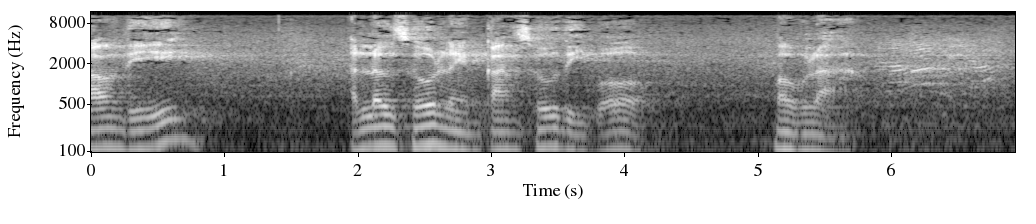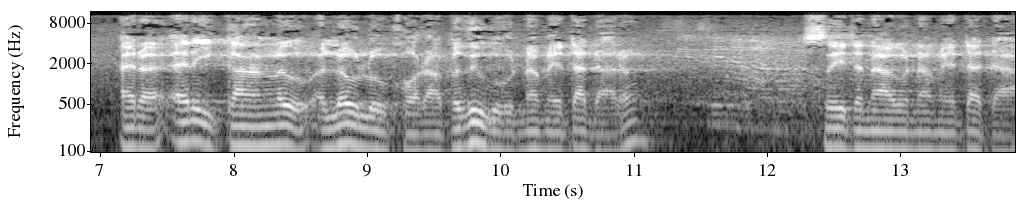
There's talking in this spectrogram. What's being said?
ကောင်းသည်အလုတ်ဆိုးလင်ကံဆိုးသည်ပေါ့မဟုတ်လားအဲ့တော့အဲ့ဒီကံလို့အလုတ်လို့ခေါ်တာဘယ်သူကိုနာမည်တတ်တာတော့ စေတနာကိုနာမည်တတ်တာ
